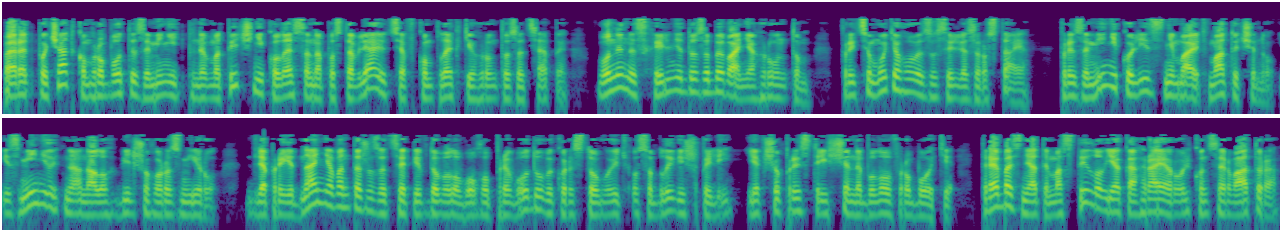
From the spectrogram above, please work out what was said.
Перед початком роботи замініть пневматичні колеса на поставляються в комплекті ґрунтозацепи. Вони не схильні до забивання ґрунтом, при цьому тягове зусилля зростає. При заміні коліс знімають маточину і змінюють на аналог більшого розміру. Для приєднання вантажозацепів до волового приводу використовують особливі шпилі, якщо пристрій ще не було в роботі. Треба зняти мастило, яка грає роль консерватора,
